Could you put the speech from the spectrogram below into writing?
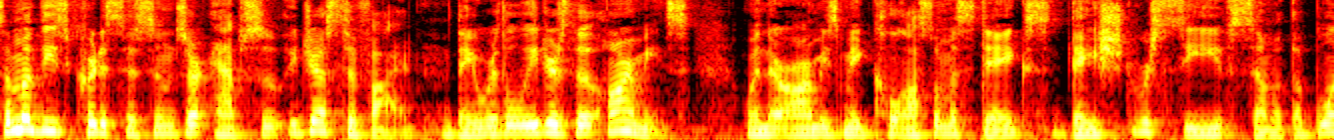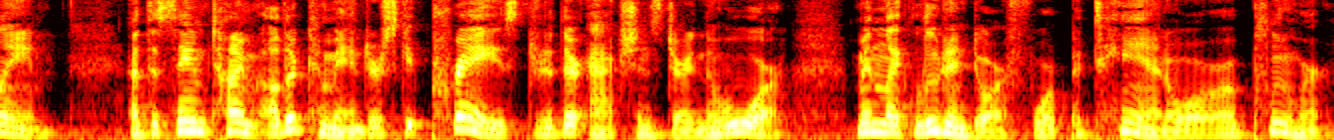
Some of these criticisms are absolutely justified. They were the leaders of the armies. When their armies made colossal mistakes, they should receive some of the blame. At the same time, other commanders get praised due to their actions during the war, men like Ludendorff or Petain or, Plumer.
